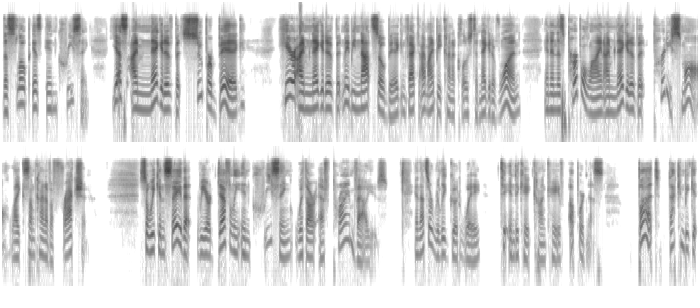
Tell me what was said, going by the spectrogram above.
the slope is increasing. Yes, I'm negative, but super big. Here I'm negative, but maybe not so big. In fact, I might be kind of close to negative one. And in this purple line, I'm negative, but pretty small, like some kind of a fraction. So we can say that we are definitely increasing with our f prime values. And that's a really good way to indicate concave upwardness but that can be get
